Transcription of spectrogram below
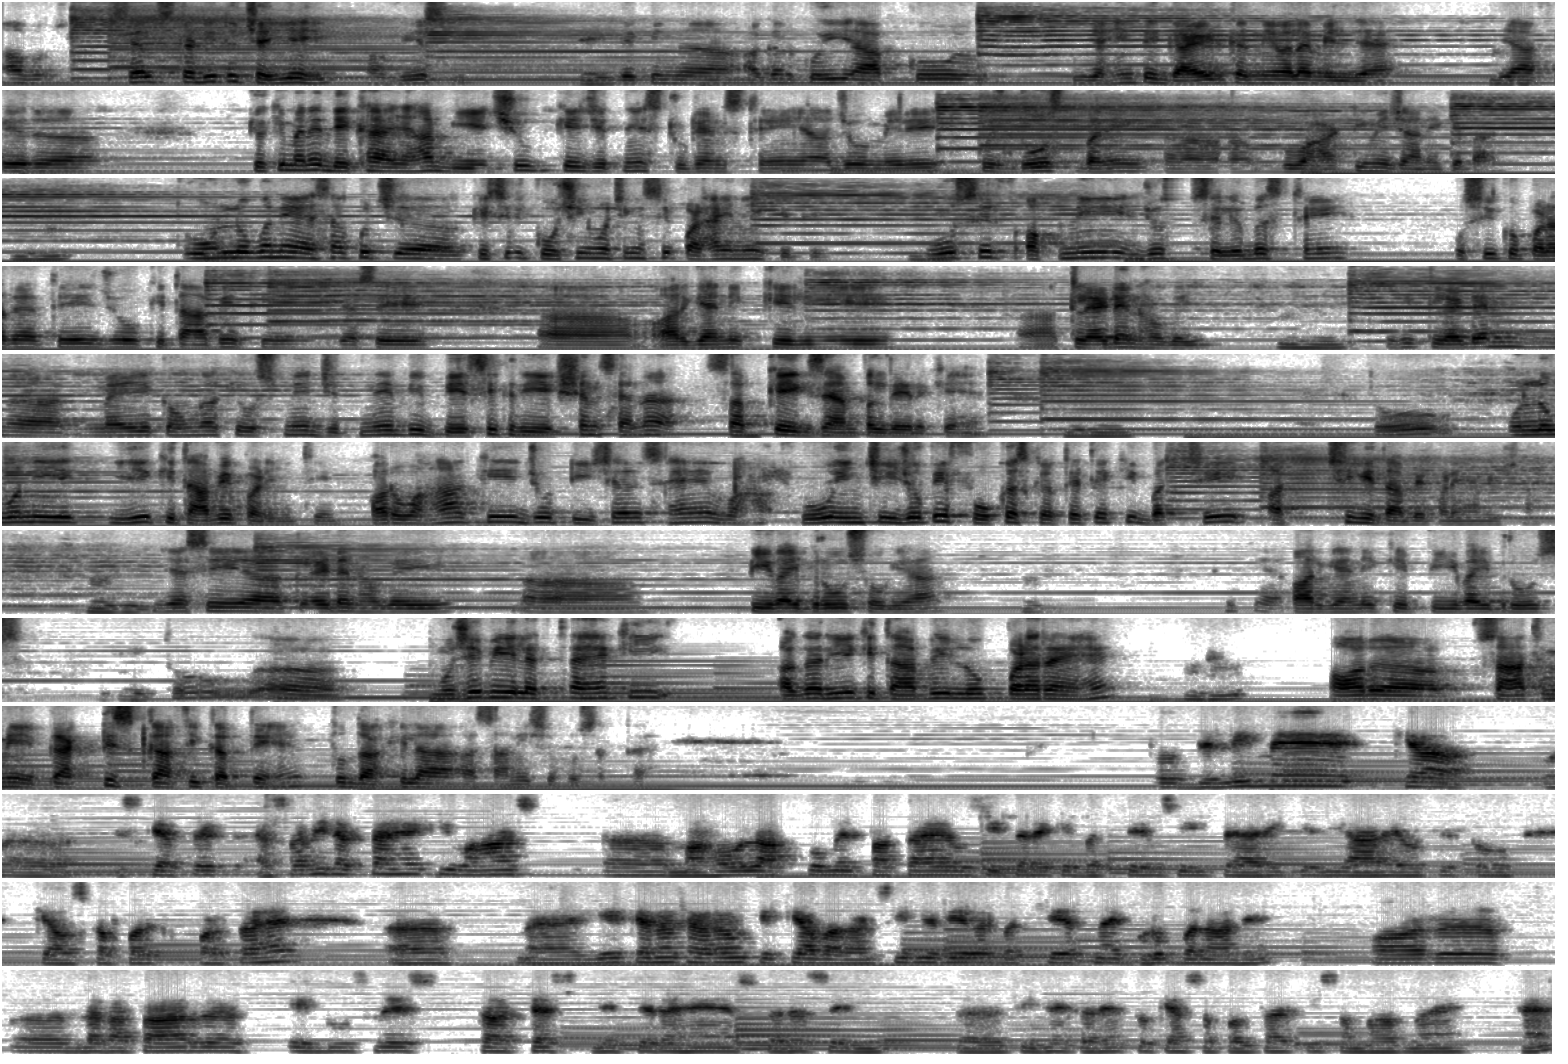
अब सेल्फ स्टडी तो चाहिए ही ऑब्वियसली लेकिन अगर कोई आपको यहीं पे गाइड करने वाला मिल जाए या फिर क्योंकि मैंने देखा है यहाँ बीएचयू के जितने स्टूडेंट्स थे या जो मेरे कुछ दोस्त बने गुवाहाटी में जाने के बाद तो उन लोगों ने ऐसा कुछ किसी कोचिंग वोचिंग से पढ़ाई नहीं की थी। वो सिर्फ़ अपनी जो सिलेबस थे उसी को पढ़ रहे थे जो किताबें थी जैसे ऑर्गेनिक के लिए क्लेडन हो गई। क्योंकि क्लेडन मैं ये कहूँगा कि उसमें जितने भी बेसिक रिएक्शंस है ना सबके एग्ज़ाम्पल दे रखे हैं। तो उन लोगों ने ये ये किताबें पढ़ी थी और वहाँ के जो टीचर्स हैं वहाँ वो इन चीज़ों पे फोकस करते थे कि बच्चे अच्छी किताबें पढ़ें हमेशा। जैसे क्लेडन हो गई पी वाई ब्रूस हो गया। ठीक है ऑर्गेनिक के पी वाई ब्रूस तो आ, मुझे भी ये लगता है कि अगर ये किताबें लोग पढ़ रहे हैं और आ, साथ में प्रैक्टिस काफ़ी करते हैं तो दाखिला आसानी से हो सकता है। तो दिल्ली में क्या इसके अतिरिक्त ऐसा भी लगता है कि वहाँ माहौल आपको मिल पाता है उसी तरह के बच्चे उसी तैयारी के लिए आ रहे होते तो क्या उसका फ़र्क पड़ता है? आ, मैं ये कहना चाह रहा हूँ कि क्या वाराणसी में भी अगर बच्चे अपना एक ग्रुप बना लें और लगातार एक दूसरे का टेस्ट लेते रहें इस तरह से चीज़ें करें तो क्या सफलता की संभावनाएँ हैं?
